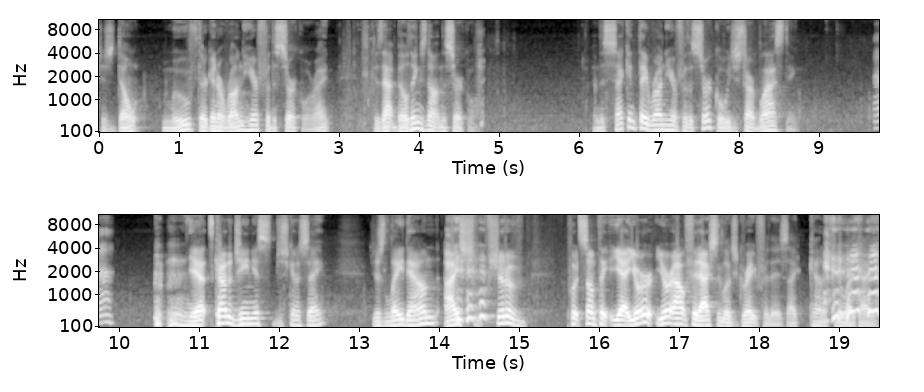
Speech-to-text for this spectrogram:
Just don't move. They're gonna run here for the circle, right? Because that building's not in the circle. And the second they run here for the circle, we just start blasting. Huh? yeah, it's kind of genius. Just gonna say, just lay down. I sh- should have put something. Yeah, your your outfit actually looks great for this. I kind of feel like I.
